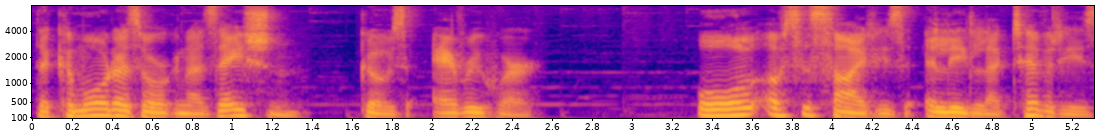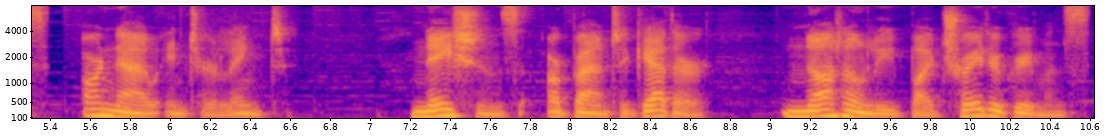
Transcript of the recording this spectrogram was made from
The Camorra's organisation goes everywhere. All of society's illegal activities are now interlinked. Nations are bound together not only by trade agreements,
